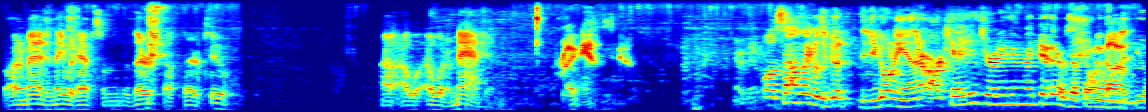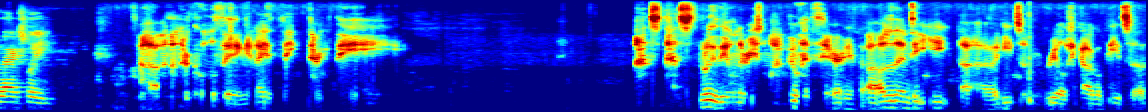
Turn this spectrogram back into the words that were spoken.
So I'd imagine they would have some of their stuff there too. I, I, w- I would imagine. Right. Yeah. Well, it sounds like it was a good. Did you go any other arcades or anything like that? Or was that the only one that you actually? Uh, another cool thing, and I think they're they. That's that's really the only reason why we went there, uh, other than to eat uh, eat some real Chicago pizza.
